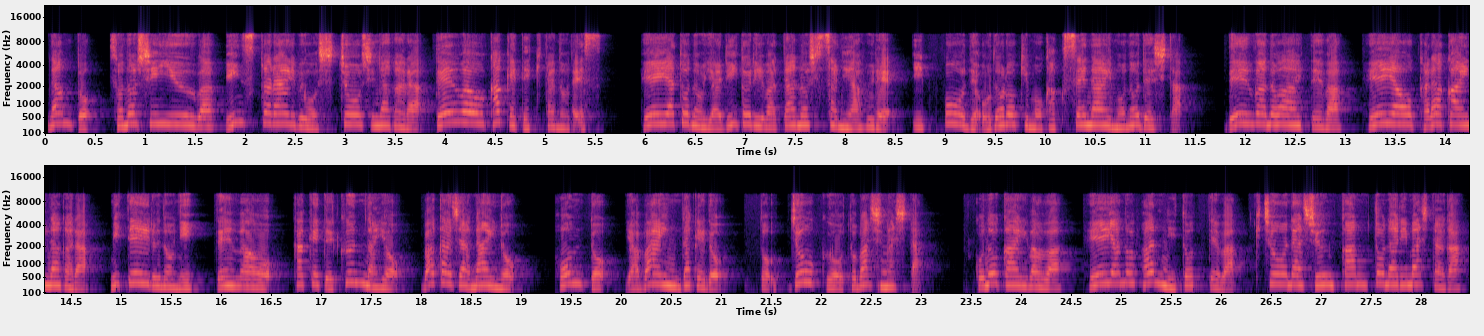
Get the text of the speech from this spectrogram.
なんと、その親友はインスタライブを視聴しながら電話をかけてきたのです。平野とのやりとりは楽しさに溢れ、一方で驚きも隠せないものでした。電話の相手は平野をからかいながら、見ているのに、電話をかけてくんなよ、バカじゃないの。ほんと、やばいんだけど、とジョークを飛ばしました。この会話は、平野のファンにとっては貴重な瞬間となりましたが、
